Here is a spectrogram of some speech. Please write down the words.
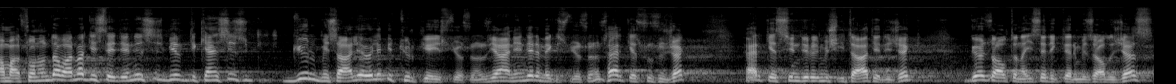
Ama sonunda varmak istediğiniz siz bir dikensiz gül misali öyle bir Türkiye istiyorsunuz. Yani ne demek istiyorsunuz? Herkes susacak, herkes sindirilmiş itaat edecek, gözaltına istediklerimizi alacağız,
